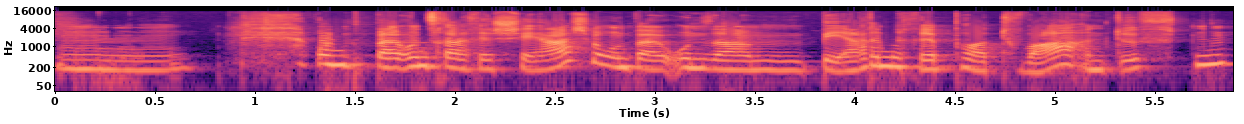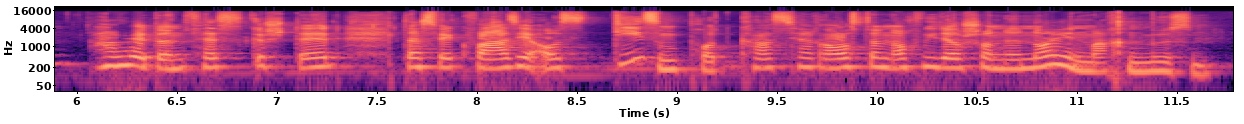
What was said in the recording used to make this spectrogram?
Mhm. Und bei unserer Recherche und bei unserem Bärenrepertoire an Düften haben wir dann festgestellt, dass wir quasi aus diesem Podcast heraus dann auch wieder schon einen neuen machen müssen.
